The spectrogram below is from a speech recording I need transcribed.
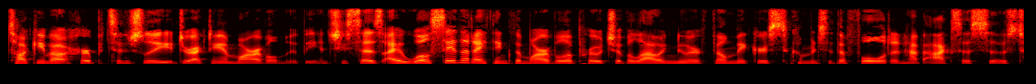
talking about her potentially directing a Marvel movie. And she says, I will say that I think the Marvel approach of allowing newer filmmakers to come into the fold and have access to those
